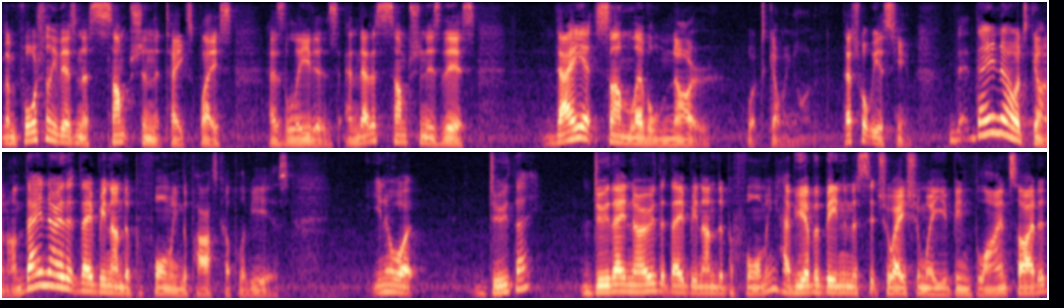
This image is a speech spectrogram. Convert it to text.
Unfortunately, there's an assumption that takes place as leaders. And that assumption is this they at some level know what's going on. That's what we assume. They know what's going on. They know that they've been underperforming the past couple of years. You know what? Do they? Do they know that they've been underperforming? Have you ever been in a situation where you've been blindsided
